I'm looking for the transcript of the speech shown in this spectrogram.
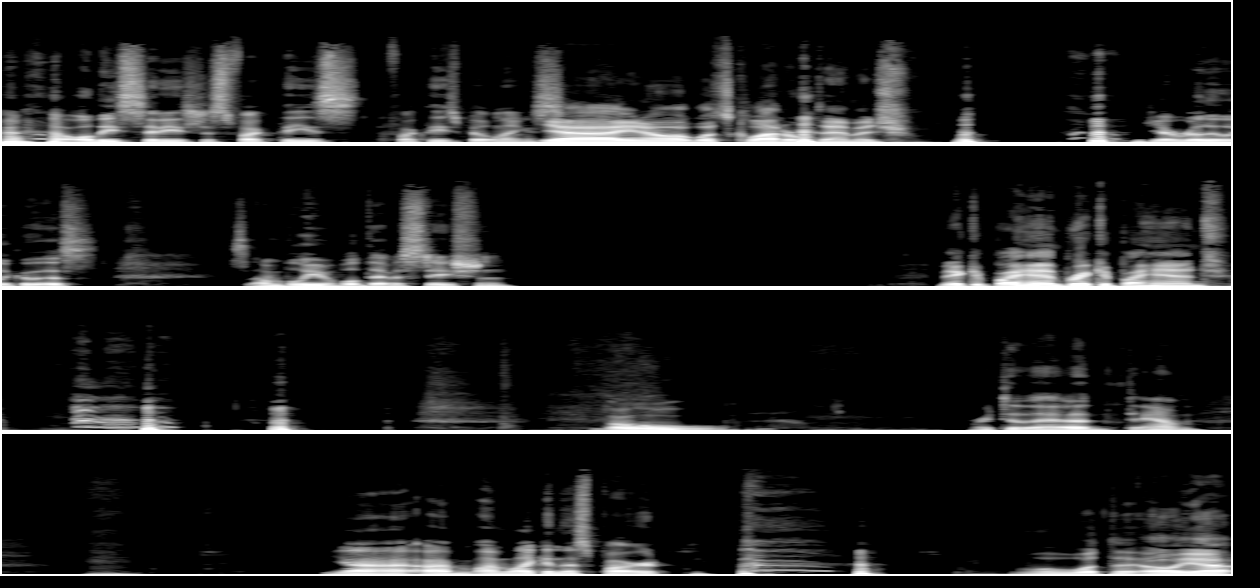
all these cities just fuck these fuck these buildings. Yeah, you know what? What's collateral damage? yeah, really look at this. It's unbelievable devastation. Make it by hand, break it by hand. Oh, right to the head. Damn. Yeah, I'm I'm liking this part. Well, what the? Oh yeah,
